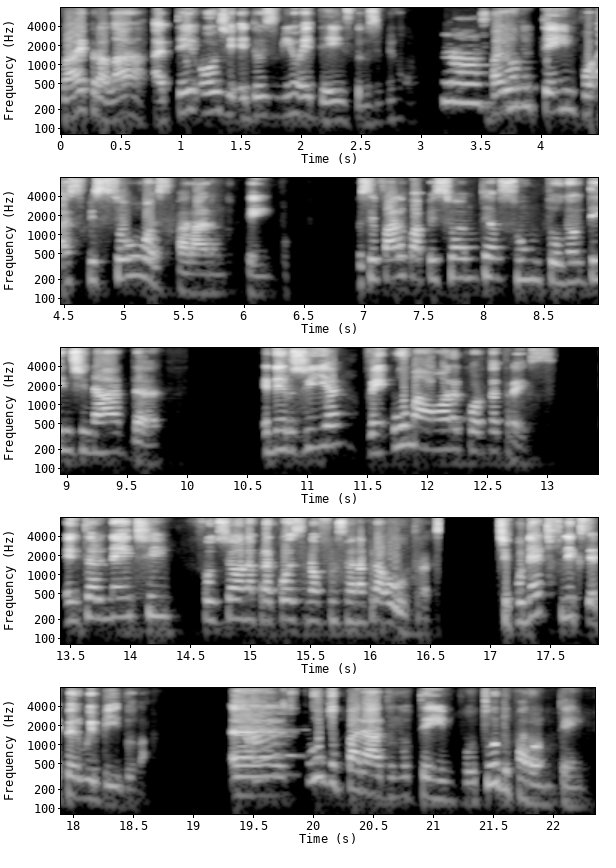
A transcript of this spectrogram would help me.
Vai para lá, até hoje é 2010, 2011. Nossa. Parou no tempo, as pessoas pararam no tempo. Você fala com a pessoa, não tem assunto, não entende nada. Energia vem uma hora, corta três. Internet funciona para coisas, não funciona para outras. Tipo, Netflix é proibido lá. Uh. Tudo parado no tempo, tudo parou no tempo.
